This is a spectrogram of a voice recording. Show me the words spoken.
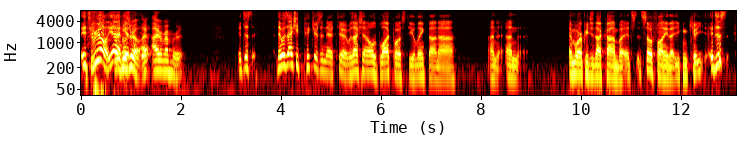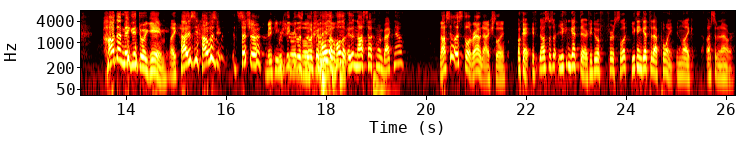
It's real, yeah. it was had- real. I, I remember it. it just there was actually pictures in there too. It was actually an old blog post you linked on uh on on MMORPG.com, but it's it's so funny that you can kill. It just how'd that make it into a game? Like how does he? How is it? It's such a Making ridiculous the- notion. Wait, hold of up, hold up. Isn't Nostal coming back now? Nostale is still around actually. Okay, if Nostal, you can get there if you do a first look. You can get to that point in like less than an hour.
